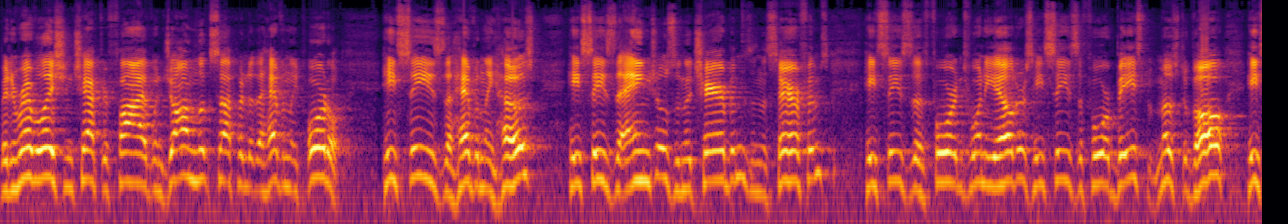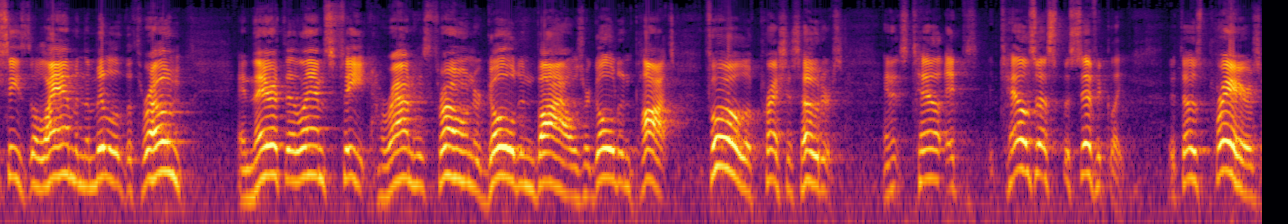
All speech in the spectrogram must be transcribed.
But in Revelation chapter 5, when John looks up into the heavenly portal, he sees the heavenly host. He sees the angels and the cherubims and the seraphims. He sees the four and twenty elders. He sees the four beasts. But most of all, he sees the Lamb in the middle of the throne. And there at the Lamb's feet, around his throne, are golden vials or golden pots full of precious odors and it's tell, it tells us specifically that those prayers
